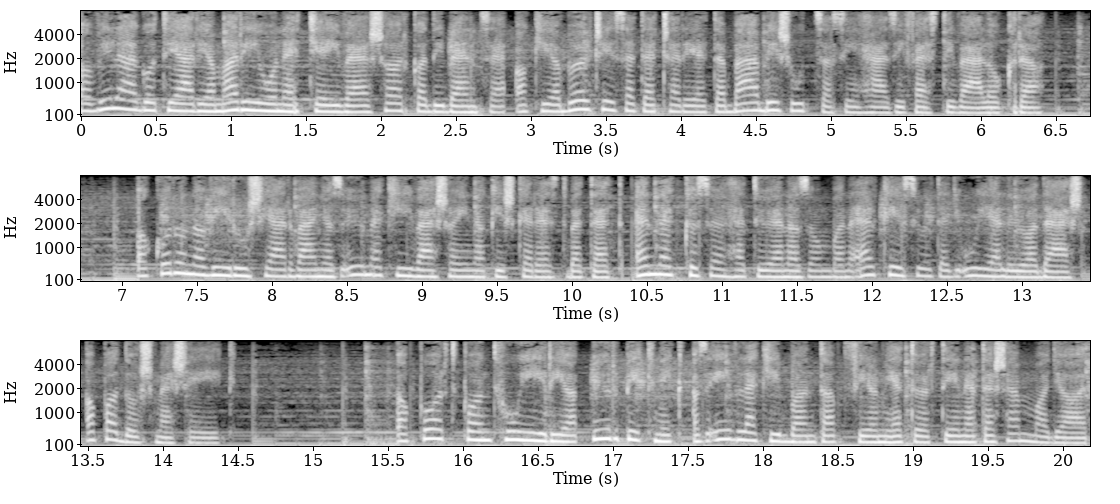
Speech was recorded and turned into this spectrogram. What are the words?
A világot járja marionettjeivel Sarkadi Bence, aki a bölcsészetet cserélte Báb és utcaszínházi fesztiválokra. A koronavírus járvány az ő meghívásainak is keresztbe tett, ennek köszönhetően azonban elkészült egy új előadás, a Pados Mesék. A port.hu írja, űrpiknik, az év leghibbantabb filmje történetesen magyar.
